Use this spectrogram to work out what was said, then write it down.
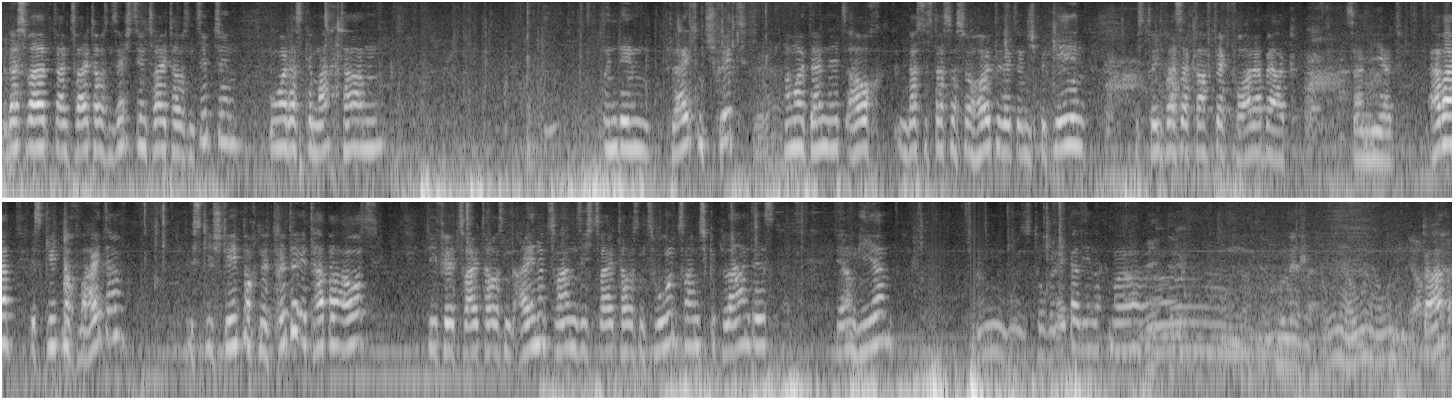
Und das war dann 2016, 2017, wo wir das gemacht haben. In dem gleichen Schritt haben wir dann jetzt auch, und das ist das, was wir heute letztendlich begehen, das Trinkwasserkraftwerk Vorderberg saniert. Aber es geht noch weiter. Es steht noch eine dritte Etappe aus, die für 2021, 2022 geplant ist. Wir haben hier, hm, wo ist Tobi Leckerli nochmal? Da.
